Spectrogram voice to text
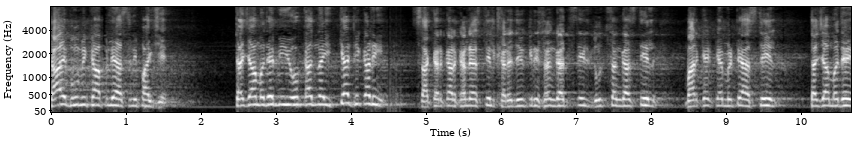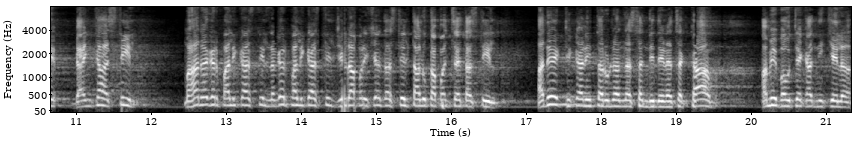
काय भूमिका आपली असली पाहिजे? त्याच्यामध्ये मी युवकांना इतक्या ठिकाणी साखर कारखाने असतील खरेदी विक्री संघ असतील दूध संघ असतील मार्केट कमिटी असतील त्याच्यामध्ये बँका असतील महानगरपालिका असतील नगरपालिका असतील जिल्हा परिषद असतील तालुका पंचायत असतील अनेक ठिकाणी तरुणांना संधी देण्याचं काम आम्ही बहुतेकांनी केलं.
